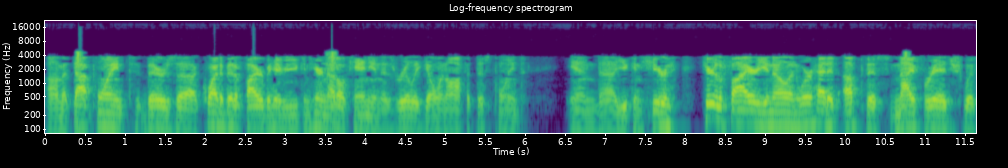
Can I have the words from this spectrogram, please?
Um, at that point, there's uh, quite a bit of fire behavior. You can hear Nuttall Canyon is really going off at this point, and uh, you can hear hear the fire, you know. And we're headed up this knife ridge with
